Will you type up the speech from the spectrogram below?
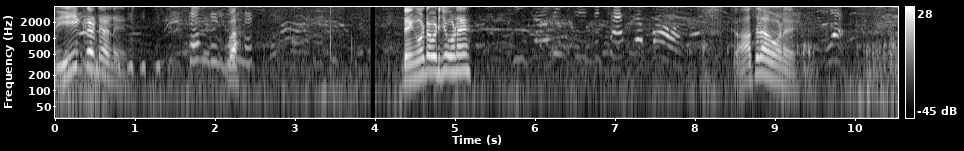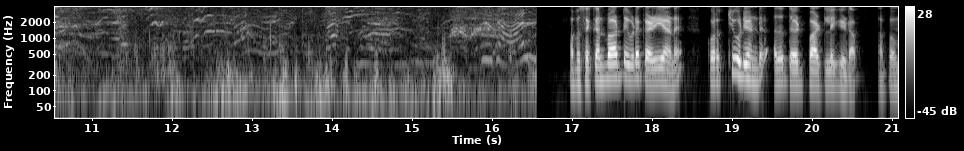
സീക്രട്ട് ആണ്. ഇതെങ്ങോട്ടാ പഠിച്ചു പോണേ? കാസിലാ പോണേ അപ്പോൾ സെക്കൻഡ് പാർട്ട് ഇവിടെ കഴിയാണ്. കുറച്ചുകൂടി ഉണ്ട് അത് തേർഡ് പാർട്ടിലേക്ക് ഇടാം. അപ്പം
